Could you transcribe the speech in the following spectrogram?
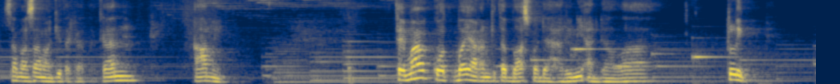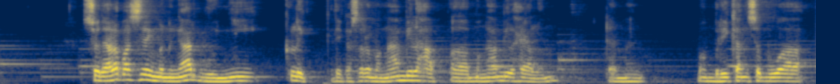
Sama-sama kita katakan amin. Tema khotbah yang akan kita bahas pada hari ini adalah klik. Saudara pasti sering mendengar bunyi klik ketika saudara mengambil uh, mengambil helm dan memberikan sebuah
